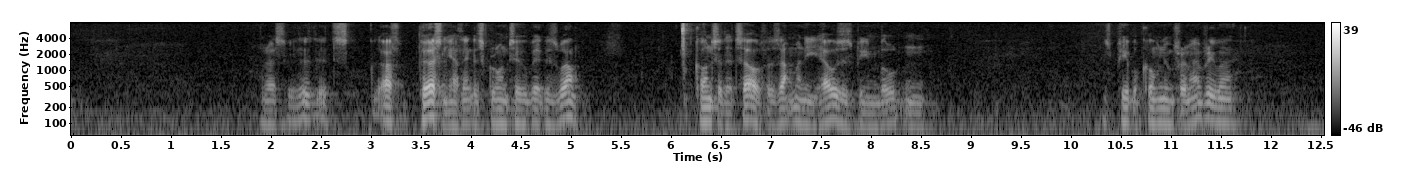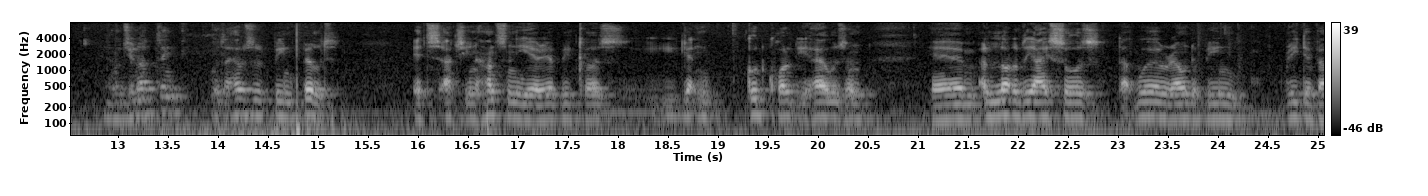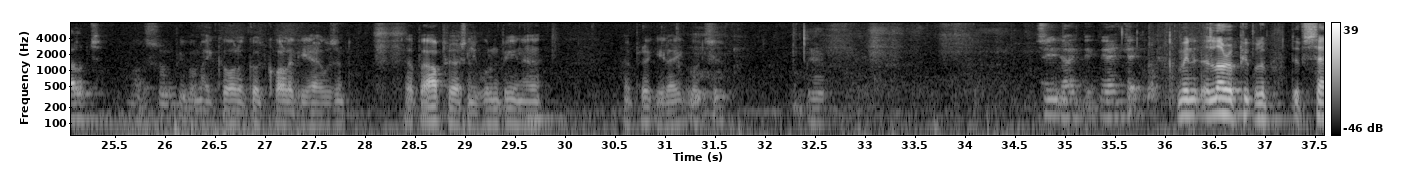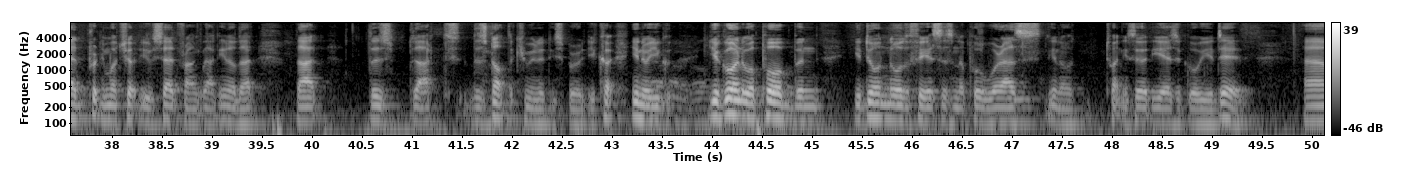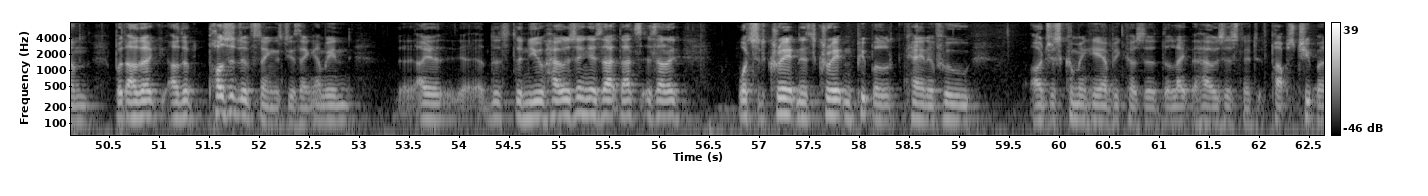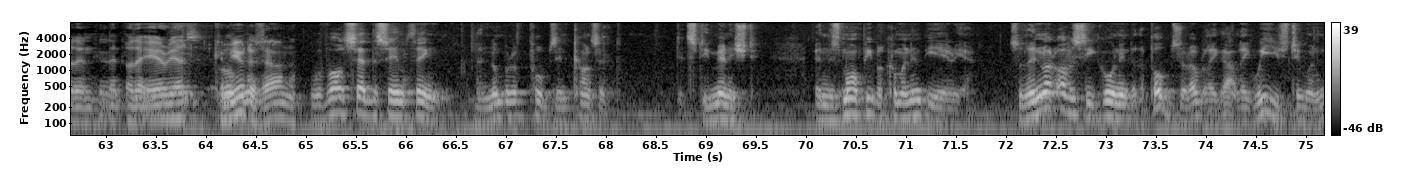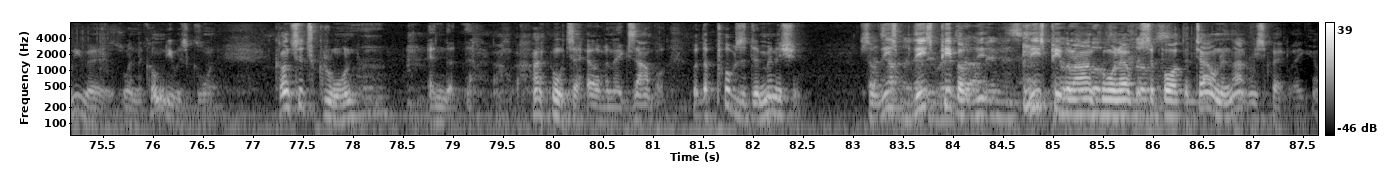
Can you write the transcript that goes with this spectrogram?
the rest of it it's, I, personally, I think it's grown too big as well. Consett itself, there's that many houses being built and there's people coming in from everywhere. Would you not think with the houses being built, it's actually enhancing the area because you're getting good quality housing. Um, a lot of the ISOs that were around are being redeveloped. Well, some people might call it good quality housing, but I personally wouldn't be in a, a bricky like would. See, I, I, I mean, a lot of people have, have said pretty much what you've said, Frank. That you know that that there's that there's not the community spirit. You co- you know you go, you go into a pub and you don't know the faces in the pub, whereas you know 20, 30 years ago you did. Um, but are there are there positive things? Do you think? I mean, I, uh, the, the new housing is that that's is that a, what's it creating? It's creating people kind of who are just coming here because they, they like the houses and it's perhaps cheaper than, than other areas. Commuters, aren't they? We've all said the same thing. The number of pubs in Consett, it's diminished. And there's more people coming into the area. So they're not obviously going into the pubs or out like that, like we used to when we were, when the company was going. Consett's grown, and the, I know it's a hell of an example, but the pubs are diminishing. So That's these these people So, I the- these people aren't going out to support the town in that respect, like you know.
